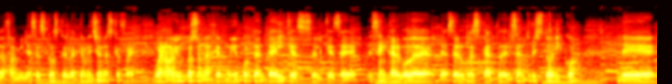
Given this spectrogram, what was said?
la familia Sescos, que es la que mencionas, que fue, bueno, hay un personaje muy importante ahí, que es el que se, se encargó de, de hacer el rescate del centro histórico, de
